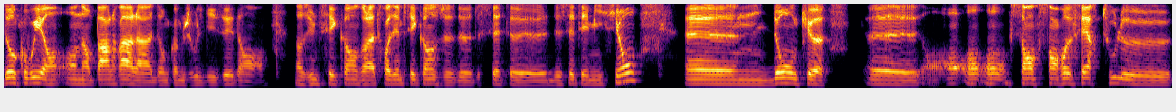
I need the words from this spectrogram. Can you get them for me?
Donc oui, on, on en parlera là. Donc comme je vous le disais dans, dans une séquence, dans la troisième séquence de, de, de cette, euh, de cette émission. Euh, donc euh, euh, on, sans, refaire tout le,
